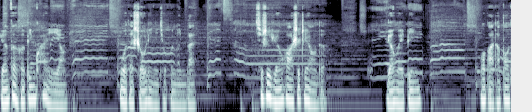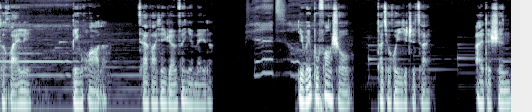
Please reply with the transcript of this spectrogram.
缘分和冰块一样，握在手里你就会明白。其实原话是这样的：缘为冰，我把它抱在怀里，冰化了，才发现缘分也没了。”以为不放手，他就会一直在。爱的深，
